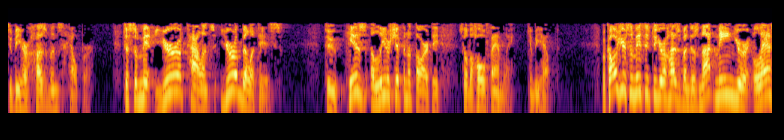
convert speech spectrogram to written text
to be her husband's helper, to submit your talents, your abilities to his leadership and authority so the whole family can be helped. Because you're submissive to your husband does not mean you're less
